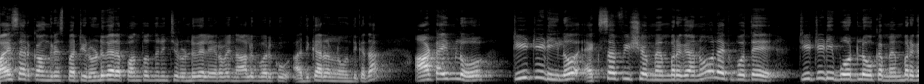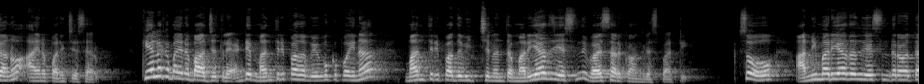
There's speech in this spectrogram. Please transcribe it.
వైఎస్ఆర్ కాంగ్రెస్ పార్టీ రెండు వేల పంతొమ్మిది నుంచి రెండు వేల ఇరవై నాలుగు వరకు అధికారంలో ఉంది కదా. ఆ టైంలో టీటీడీలో ఎక్స్ అఫీషియో మెంబర్గానో లేకపోతే టీటీడీ బోర్డులో ఒక మెంబర్గానో ఆయన పనిచేశారు. కీలకమైన బాధ్యతలే. అంటే మంత్రి పదవి ఇవ్వకపోయినా మంత్రి పదవి ఇచ్చినంత మర్యాద చేసింది వైఎస్ఆర్ కాంగ్రెస్ పార్టీ. సో అన్ని మర్యాదలు చేసిన తర్వాత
